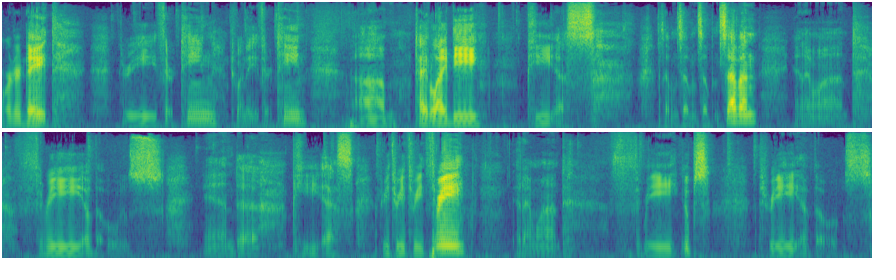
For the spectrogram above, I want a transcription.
order date, 313 2013, um, title ID, PS 7777, and I want three of those. And uh, PS 3333, and I want three, oops, three of those.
